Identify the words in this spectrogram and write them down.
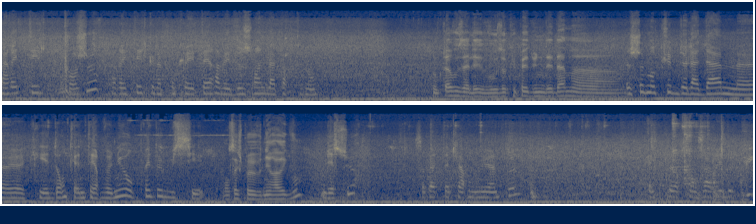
Paraît-il, bonjour, paraît-il que la propriétaire avait besoin de l'appartement. Donc là, vous allez vous occuper d'une des dames. euh, Je m'occupe de la dame euh, qui est donc intervenue auprès de l'huissier. Vous pensez que je peux venir avec vous? Bien sûr, ça va peut-être la remuer un peu. Elle pleure sans arrêt depuis.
